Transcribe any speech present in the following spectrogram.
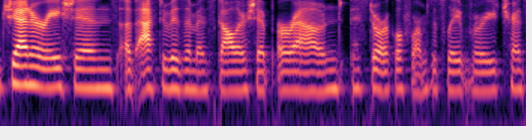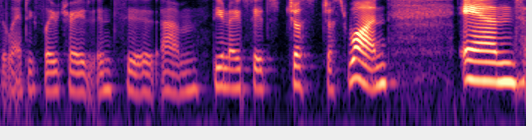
generations of activism and scholarship around historical forms of slavery, transatlantic slave trade into um, the United States, just just one. And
